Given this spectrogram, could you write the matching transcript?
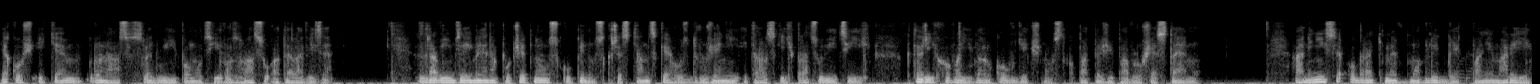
jakož i těm, kdo nás sledují pomocí rozhlasu a televize. Zdravím zejména početnou skupinu z křesťanského združení italských pracujících, kteří chovají velkou vděčnost k papeži Pavlu VI. A nyní se obraťme v modlitbě k paně Marii,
